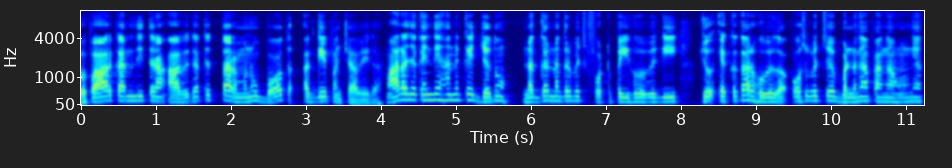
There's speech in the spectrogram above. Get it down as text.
ਵਪਾਰ ਕਰਨ ਦੀ ਤਰ੍ਹਾਂ ਆਵੇਗਾ ਤੇ ਧਰਮ ਨੂੰ ਬਹੁਤ ਅੱਗੇ ਪਹੁੰਚਾਵੇਗਾ। ਮਹਾਰਾਜਾ ਕਹਿੰਦੇ ਹਨ ਕਿ ਜਦੋਂ ਨਗਰ ਨਗਰ ਵਿੱਚ ਫੁੱਟ ਪਈ ਹੋਵੇਗੀ, ਜੋ ਇੱਕ ਘਰ ਹੋਵੇਗਾ, ਉਸ ਵਿੱਚ ਵੰਡੀਆਂ ਪਾਈਆਂ ਹੋਣਗੀਆਂ,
